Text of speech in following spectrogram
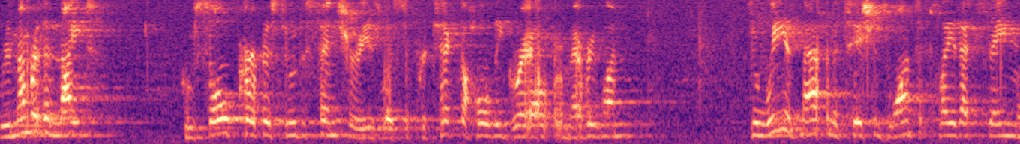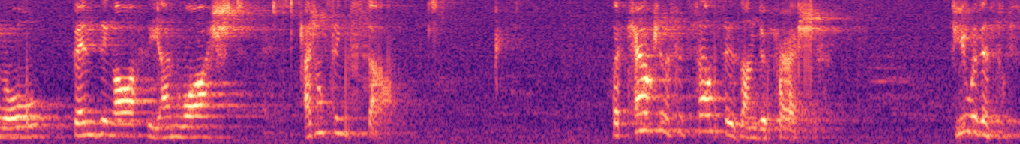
Remember the knight whose sole purpose through the centuries was to protect the Holy Grail from everyone? Do we as mathematicians want to play that same role, fending off the unwashed? I don't think so. But calculus itself is under pressure. Fewer than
